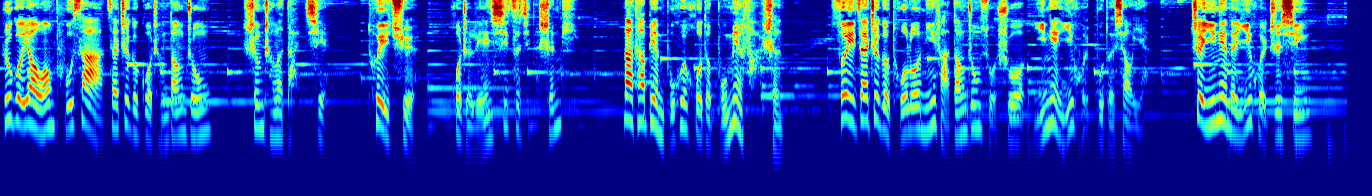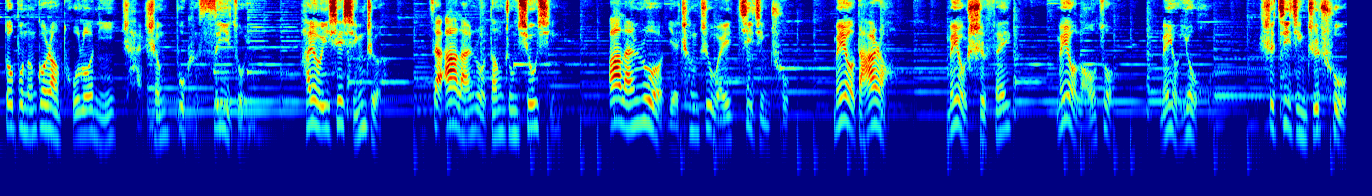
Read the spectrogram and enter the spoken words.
如果药王菩萨在这个过程当中生成了胆怯、退却或者怜惜自己的身体，那他便不会获得不灭法身。所以在这个陀罗尼法当中所说一念已毁不得效验，这一念的已毁之心都不能够让陀罗尼产生不可思议作用。还有一些行者在阿兰若当中修行，阿兰若也称之为寂静处，没有打扰，没有是非，没有劳作，没有诱惑，是寂静之处。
